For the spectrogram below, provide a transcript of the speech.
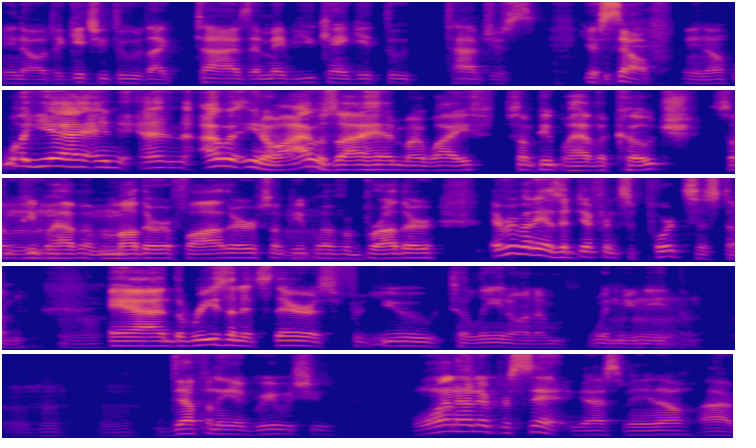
you know, to get you through like times that maybe you can't get through times just yourself, you know. Well, yeah, and and I was, you know, I was, I had my wife. Some people have a coach. Some mm-hmm. people have a mm-hmm. mother, a father. Some mm-hmm. people have a brother. Everybody has a different support system, mm-hmm. and the reason it's there is for you to lean on them when you need them. Mm-hmm. Mm-hmm. Definitely agree with you, one hundred percent. Yes, you know, I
